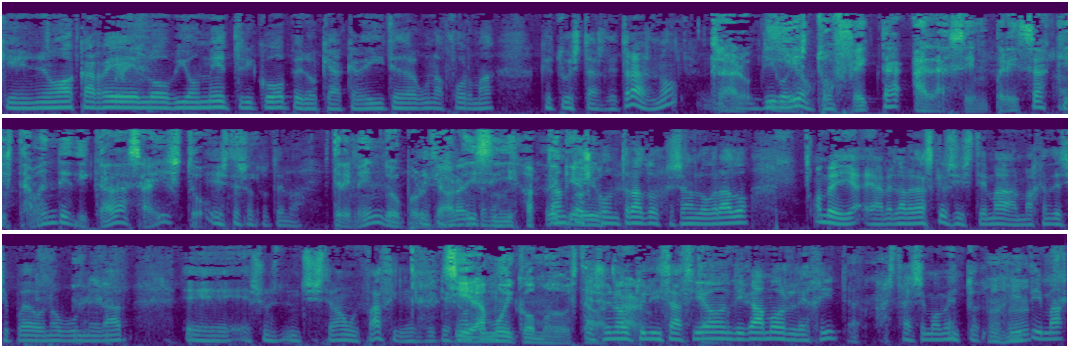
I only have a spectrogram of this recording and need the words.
que no acarree lo biométrico, pero que acredite de alguna forma que tú estás detrás, ¿no? Claro, Digo y yo. esto afecta a las empresas que estaban dedicadas a esto. Este es otro tema. Tremendo, porque Este es ahora dicen... tema. "Y ahora Tantos qué hay?". contratos que se han logrado. Hombre, ya- la verdad es que el sistema, al margen de si pueda o no vulnerar, eh, es un, un sistema muy fácil. Es decir, que es Sí, era muy cómodo. Estaba, es una claro. utilización, digamos, legítima, hasta ese momento legítima,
